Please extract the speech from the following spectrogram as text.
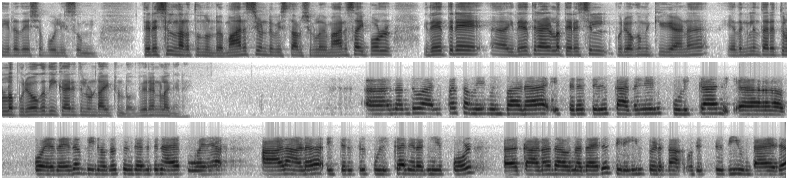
തീരദേശ പോലീസും തിരച്ചിൽ നടത്തുന്നുണ്ട്. മാനസയുണ്ട് വിശദാംശങ്ങളുമായി. മാനസ ഇപ്പോൾ ഇദ്ദേഹത്തിനെ ഇദ്ദേഹത്തിനായുള്ള തിരച്ചിൽ പുരോഗമിക്കുകയാണ്. ഏതെങ്കിലും തരത്തിലുള്ള പുരോഗതി ഇക്കാര്യത്തിൽ ഉണ്ടായിട്ടുണ്ടോ? വിവരങ്ങൾ എങ്ങനെ? നന്ദു അല്പസമയം മുൻപാണ് ഇത്തരത്തിൽ കടലിൽ കുളിക്കാൻ പോയ അതായത് വിനോദസഞ്ചാരത്തിനായ പോയ ആളാണ് ഇത്തരത്തിൽ കുളിക്കാൻ ഇറങ്ങിയപ്പോൾ കാണാതാവുന്ന അതായത് തിരയിൽപ്പെടുന്ന ഒരു സ്ഥിതി ഉണ്ടായത്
